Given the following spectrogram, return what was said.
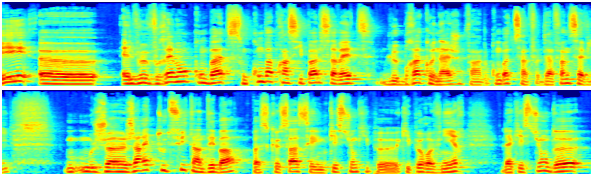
Et euh, elle veut vraiment combattre. Son combat principal, ça va être le braconnage, enfin le combat de, sa- de la fin de sa vie. J'arrête tout de suite un débat parce que ça, c'est une question qui peut, qui peut revenir. La question de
